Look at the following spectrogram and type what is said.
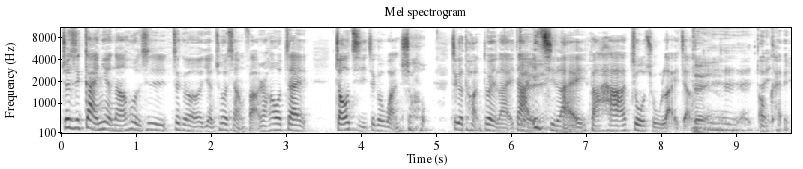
就是概念啊，或者是这个演出的想法，然后再召集这个玩手 这个团队来，大家一起来把它做出来，这样。对，对对对。OK，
